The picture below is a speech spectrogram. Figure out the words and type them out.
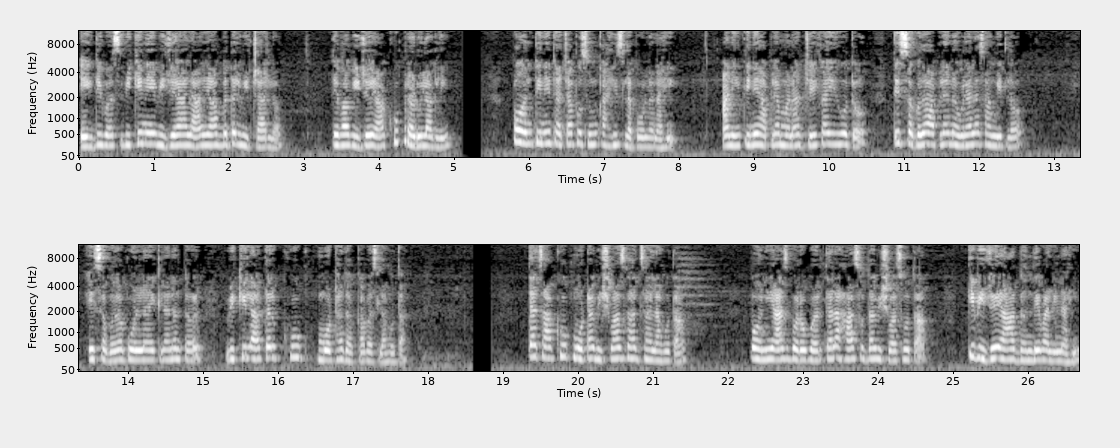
एक दिवस विकीने विजयाला याबद्दल विचारलं. तेव्हा विजया खूप रडू लागली. पण तिने त्याच्यापासून काहीच लपवलं नाही. आणि तिने आपल्या मनात जे काही होतं ते सगळं आपल्या नवऱ्याला सांगितलं. हे सगळं बोलणं ऐकल्यानंतर विकीला तर खूप मोठा धक्का बसला होता. त्याचा खूप मोठा विश्वासघात झाला होता. पण याचबरोबर त्याला हा सुद्धा विश्वास होता की विजया धंदेवाली नाही.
